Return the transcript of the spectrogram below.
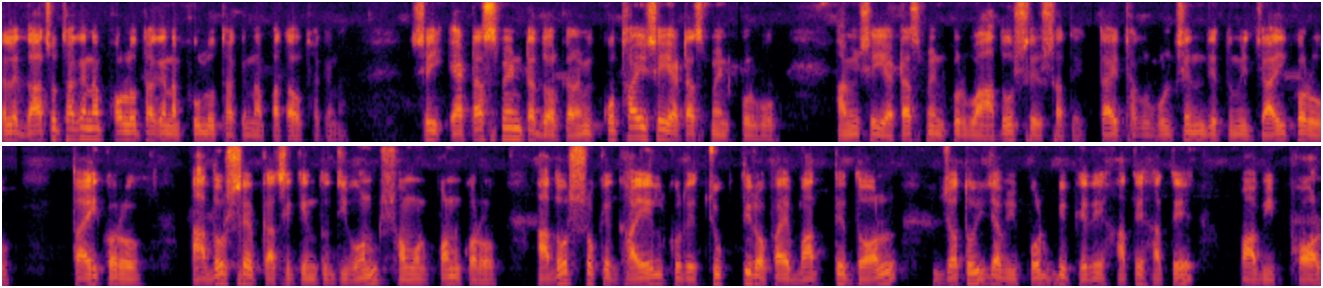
তাহলে গাছও থাকে না, ফলও থাকে না, ফুলও থাকে না, পাতাও থাকে না। সেই অ্যাটাচমেন্টটা দরকার। আমি কোথায় সেই অ্যাটাচমেন্ট করব। আমি সেই অ্যাটাচমেন্ট করব আদর্শের সাথে। তাই ঠাকুর বলছেন যে, তুমি যাই করো, তাই করো। আদর্শের কাছে কিন্তু জীবন সমর্পণ করো। আদর্শকে ঘায়েল করে চুক্তির অফায় বাঁধতে দল, যতই যাবি পড়বি ফেরে, হাতে হাতে পাবি ফল।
